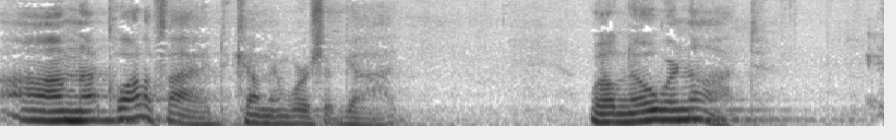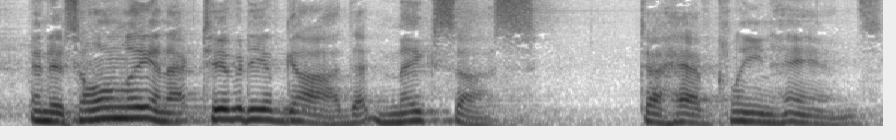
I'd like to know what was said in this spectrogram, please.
I'm not qualified to come and worship God. Well, no, we're not. And it's only an activity of God that makes us to have clean hands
